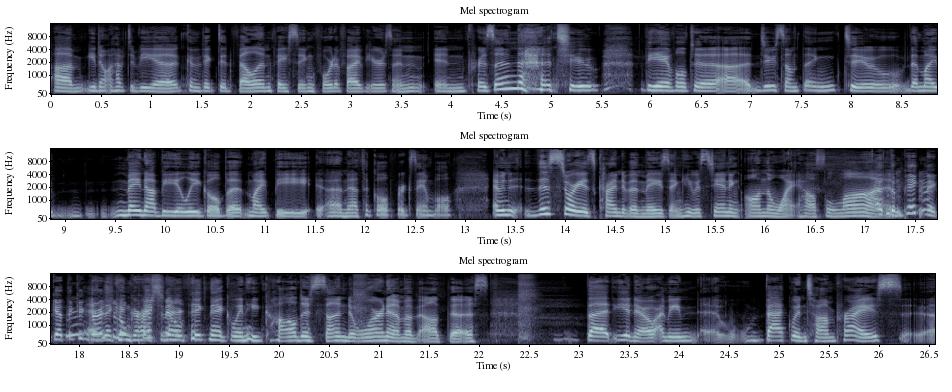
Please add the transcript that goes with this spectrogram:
Um, you don't have to be a convicted felon facing four to five years in, in prison to be able to uh, do something to that might may not be illegal but might be unethical. For example, I mean, this story is kind of amazing. He was standing on the White House lawn At the picnic, at the at congressional, the congressional picnic. picnic when he called his son to warn him about this. But, you know, I mean, back when Tom Price, uh,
